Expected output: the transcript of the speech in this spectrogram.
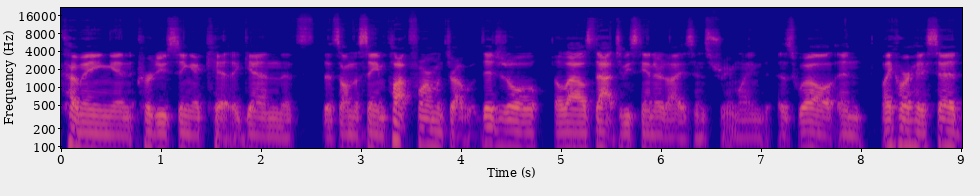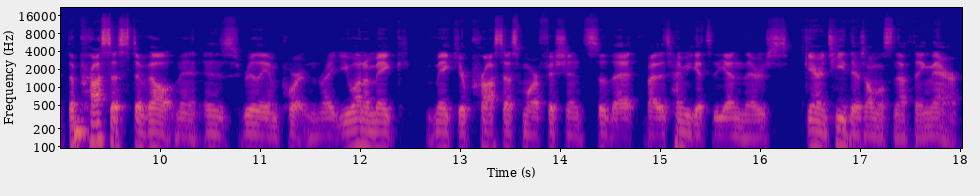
coming and producing a kit again that's that's on the same platform with Droplet Digital allows that to be standardized and streamlined as well. And like Jorge said, the process development is really important, right? You want to make make your process more efficient so that by the time you get to the end there's guaranteed there's almost nothing there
